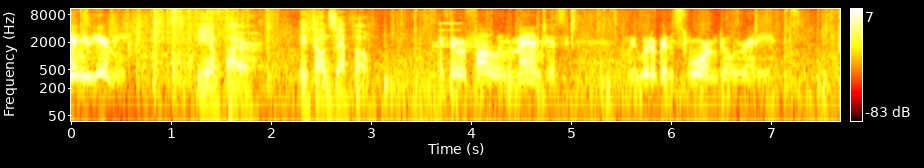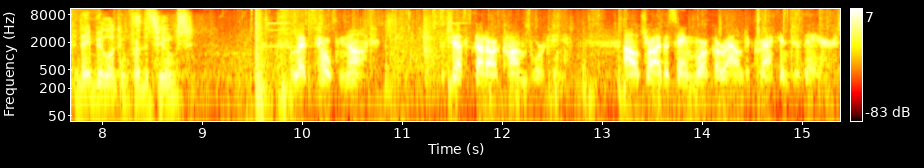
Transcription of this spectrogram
Can you hear me? The Empire. They found Zeffo. If they were following the Mantis, we would have been swarmed already. Could they be looking for the tombs? Let's hope not. Just got our comms working. I'll try the same workaround to crack into theirs.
